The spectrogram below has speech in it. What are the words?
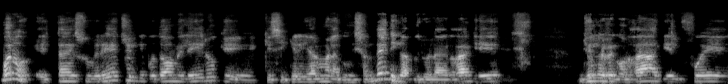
Bueno, está de su derecho el diputado Melero que, que si quiere llevarme a la Comisión de Ética, pero la verdad que yo le recordaba que él fue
